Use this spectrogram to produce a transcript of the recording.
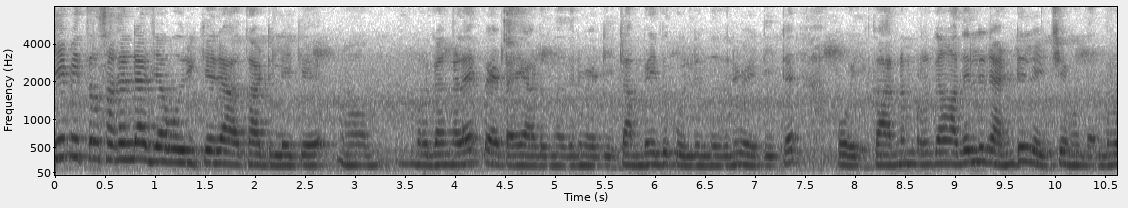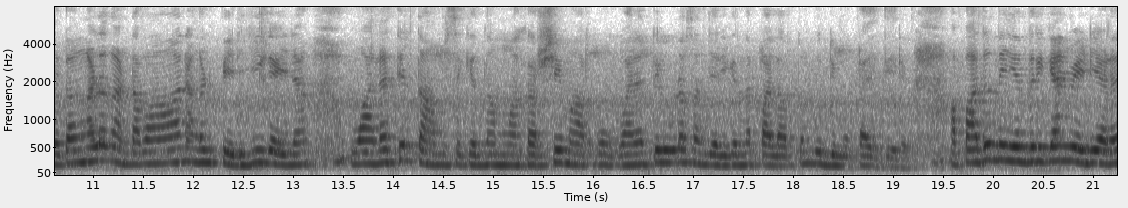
ഈ മിത്രസഹൻ രാജാവ് ഒരിക്കൽ കാട്ടിലേക്ക് മൃഗങ്ങളെ വേട്ടയാടുന്നതിന് വേണ്ടിയിട്ട് അമ്പെയ്ത് കൊല്ലുന്നതിന് വേണ്ടിയിട്ട് പോയി. കാരണം മൃഗം അതിൽ രണ്ട് ലക്ഷ്യമുണ്ട്. മൃഗങ്ങൾ കണ്ടമാനം അങ്ങോട്ട് പെരുകി കഴിഞ്ഞാൽ വനത്തിൽ താമസിക്കുന്ന മഹർഷിമാർക്കും വനത്തിലൂടെ സഞ്ചരിക്കുന്ന പലർക്കും ബുദ്ധിമുട്ടായി തീരും അപ്പോൾ അത് നിയന്ത്രിക്കാൻ വേണ്ടിയാണ്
